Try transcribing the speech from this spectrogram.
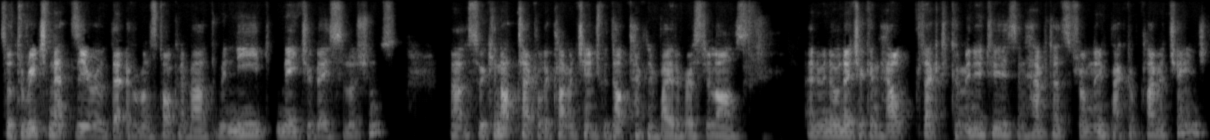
So to reach net zero that everyone's talking about, we need nature-based solutions. Uh, so we cannot tackle the climate change without tackling biodiversity loss. And we know nature can help protect communities and habitats from the impact of climate change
